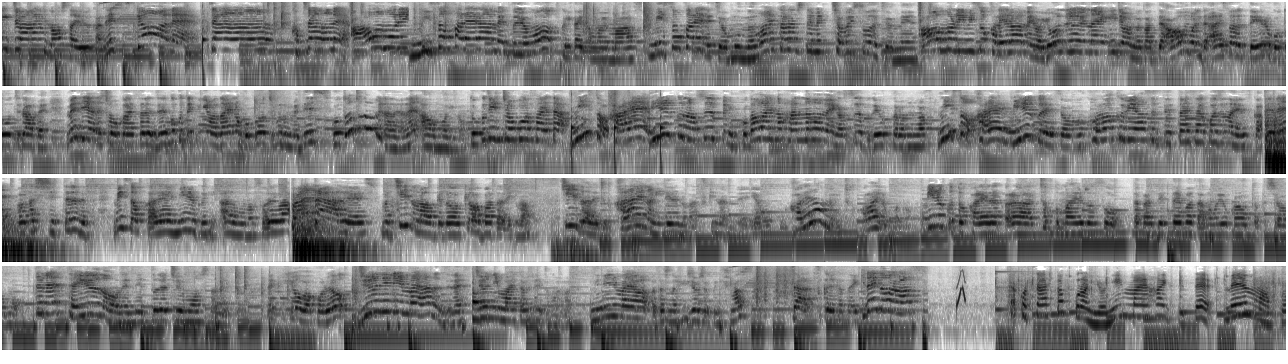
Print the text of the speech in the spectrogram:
にちは木下優香です。今日はねものを作りたいと思います。味噌カレーですよ。もう名前からしてめっちゃ美味しそうですよね。青森味噌カレーラーメンは40年以上にわたって青森で愛されているご当地ラーメン。メディアで紹介され全国的に話題のご当地グルメです。ご当地グルメなんだよね青森の。独自に調合された味噌カレーミルクのスープにこだわりの半生麺がスープでよく絡みます。味噌カレーミルクですよ。この組み合わせ絶対最高じゃないですか。でね私知ってるんです。味噌カレーミルクに合うものそれはバターです。まあ、チーズも合うけど今日はバターでいきます。チーズはねちょっと辛いのに入れるのが好きなんでいやもうカレーラーメンもちょっと辛いのかな。ミルクとカレーだからちょっとマイルドそう。だから絶対バターの方がよく合うと私は思う。でねっていうのをねネットで注文したんですよ。で今日はこれを12人前あるんでね10人前食べたいと思います。2人前は私の非常食にします。じゃあ作り方いきたいと思いますじゃあこちら1袋に4人前入っててメンマと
